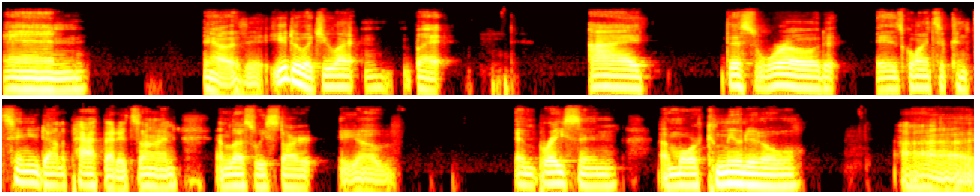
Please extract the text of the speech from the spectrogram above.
And you know, you do what you want, but I this world is going to continue down the path that it's on unless we start, you know, embracing a more communal uh,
